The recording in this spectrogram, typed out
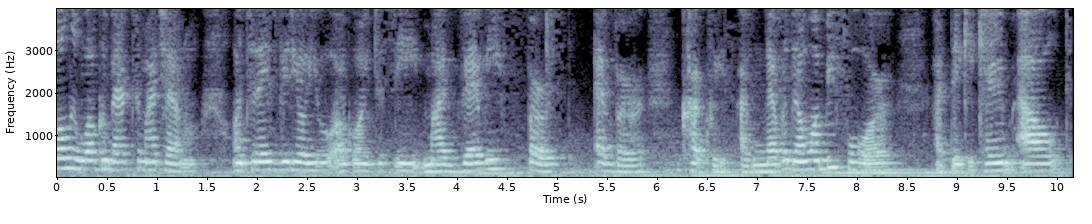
all and welcome back to my channel. On today's video, you are going to see my very first ever cut crease. I've never done one before. I think it came out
